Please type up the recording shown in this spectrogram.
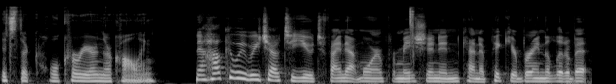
it's their whole career and their calling. Now, how can we reach out to you to find out more information and kind of pick your brain a little bit?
